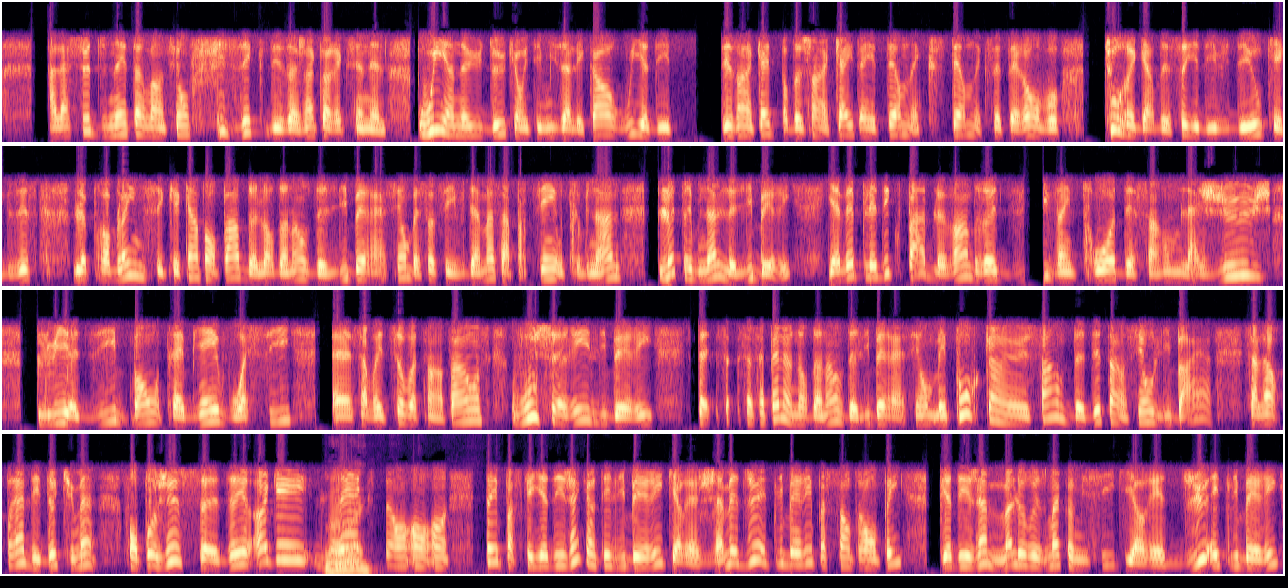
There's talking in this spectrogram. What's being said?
à la suite d'une intervention physique des agents correctionnels. Oui, il y en a eu deux qui ont été mis à l'écart. Oui, il y a des, des enquêtes par-dessus enquêtes internes, externes, etc. On va tout regarder ça. Il y a des vidéos qui existent. Le problème, c'est que quand on parle de l'ordonnance de libération, ben ça, c'est évidemment, ça appartient au tribunal. Le tribunal l'a libéré. Il avait plaidé coupable le vendredi 23 décembre. La juge lui a dit, bon, très bien, voici, euh, ça va être ça votre sentence, vous serez libéré. Ça, ça, s'appelle une ordonnance de libération, mais pour qu'un centre de détention libère, ça leur prend des documents. Faut pas juste euh, dire, OK, next, on, on, parce qu'il y a des gens qui ont été libérés qui auraient jamais dû être libérés parce qu'ils sont trompés, puis il y a des gens, malheureusement, comme ici, qui auraient dû être libérés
